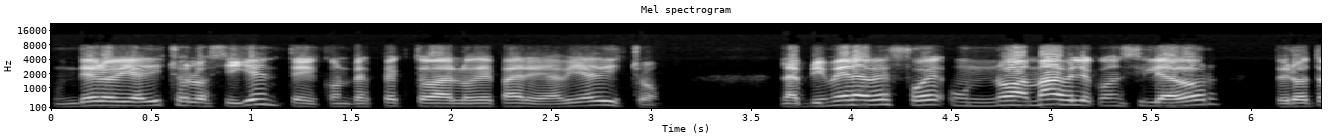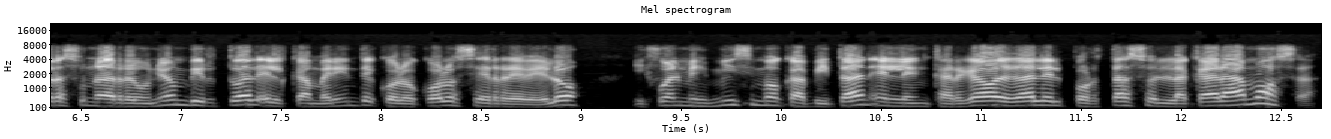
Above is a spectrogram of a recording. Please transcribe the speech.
Un diario había dicho lo siguiente con respecto a lo de Paredes. Había dicho, la primera vez fue un no amable conciliador pero tras una reunión virtual el camarín de Colo Colo se reveló y fue el mismísimo capitán el encargado de darle el portazo en la cara a Moza.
